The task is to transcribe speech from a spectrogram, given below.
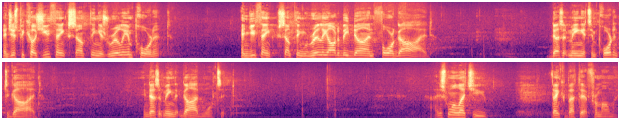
And just because you think something is really important and you think something really ought to be done for God doesn't mean it's important to God. and doesn't mean that God wants it. I just want to let you think about that for a moment.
